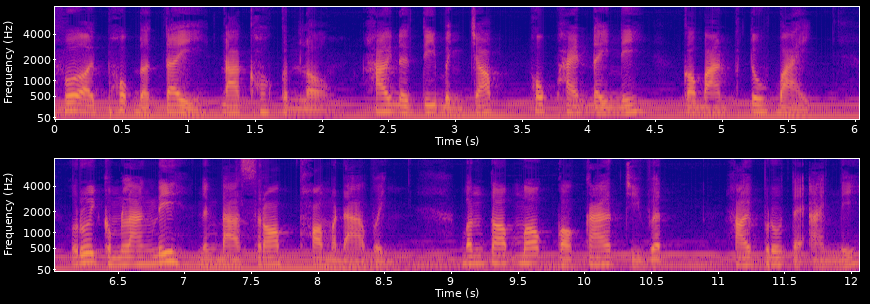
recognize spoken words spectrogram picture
ធ្វើឲ្យភពដតីដើរខុសគន្លង ហើយនៅទីបញ្ចប់ភពផែនដីនេះក៏បានផ្ទុះបែករួចកម្លាំងនេះនឹងដើរស្របធម្មតាវិញ បន្ទាប់មកក៏កើតជីវិត ហើយព្រោះតែអញនេះ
